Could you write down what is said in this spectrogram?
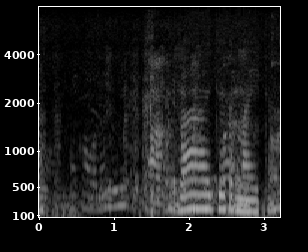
บ๊ายบายเจอกันใหม่จ้า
